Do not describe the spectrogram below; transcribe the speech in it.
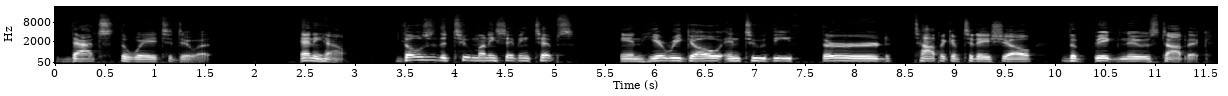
that's the way to do it. Anyhow, those are the two money saving tips. And here we go into the third topic of today's show the big news topic.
